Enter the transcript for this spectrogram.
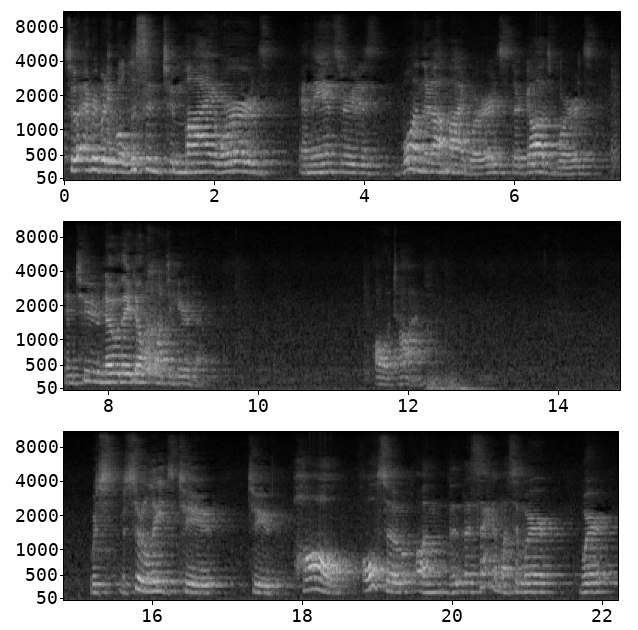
So everybody will listen to my words. And the answer is one, they're not my words, they're God's words. And two, no, they don't want to hear them all the time. Which, which sort of leads to to Paul also on the, the second lesson where, where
